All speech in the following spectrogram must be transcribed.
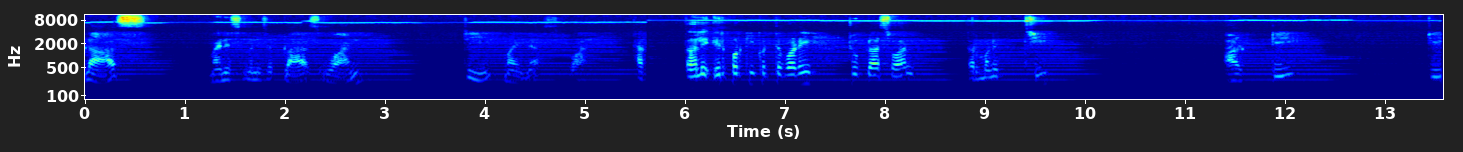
plus minus minus plus one t minus one তাহলে এরপর কি করতে পারি? টু প্লাস ওয়ান তার মানে থ্রি আর টি টি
